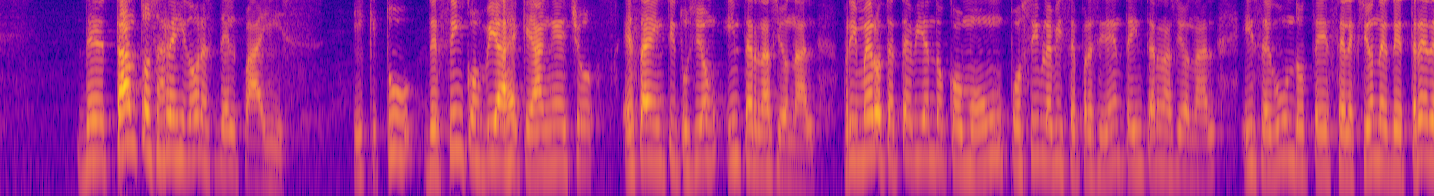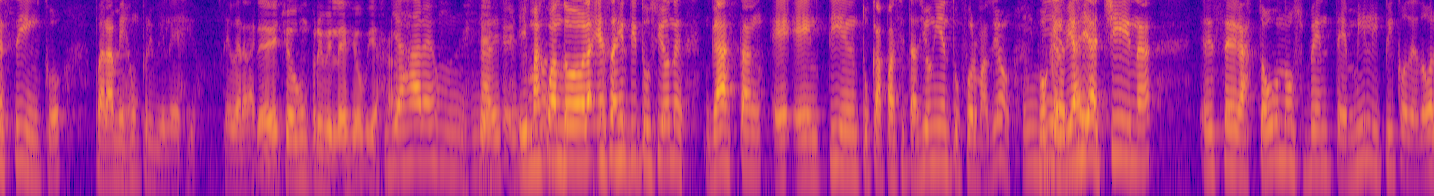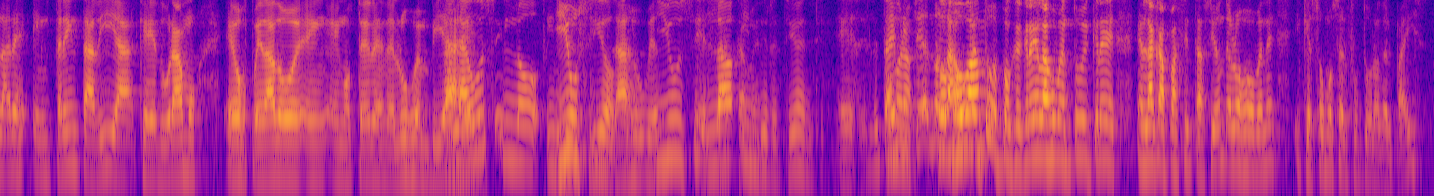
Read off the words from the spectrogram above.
de tantos regidores del país, y que tú, de cinco viajes que han hecho esa institución internacional, primero te esté viendo como un posible vicepresidente internacional y segundo te selecciones de tres de cinco, para mí es un privilegio. De, verdad de hecho, es un privilegio viajar. Viajar es una decisión. y más cuando esas instituciones gastan eh, en ti, en tu capacitación y en tu formación. Porque el viaje a China se gastó unos 20 mil y pico de dólares en 30 días que duramos eh, hospedados en, hoteles de lujo, en viajes. la UCI lo invirtió. la UCI lo invirtió en ti. está invirtiendo en la juventud porque cree en la juventud y cree en la capacitación de los jóvenes y que somos el futuro del país.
